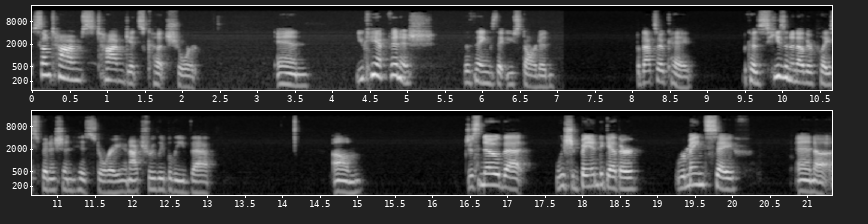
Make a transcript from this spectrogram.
sometimes time gets cut short, and you can't finish the things that you started. But that's okay, because he's in another place finishing his story, and I truly believe that. Um, just know that we should band together, remain safe, and uh,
